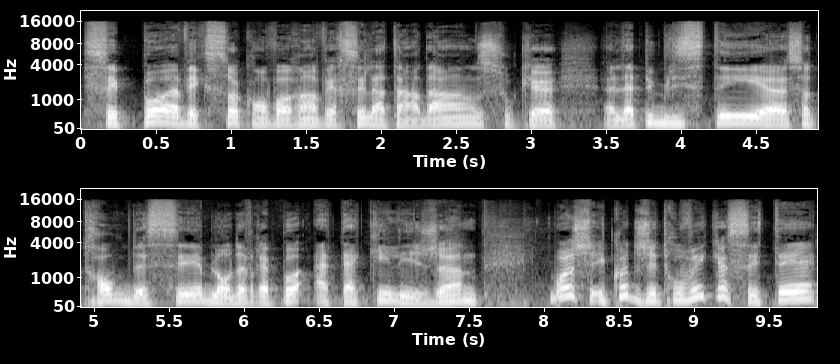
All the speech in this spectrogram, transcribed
c'est pas avec ça qu'on va renverser la tendance ou que euh, la publicité se trompe de cible, on devrait pas attaquer les jeunes. Moi, j- écoute, j'ai trouvé que c'était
